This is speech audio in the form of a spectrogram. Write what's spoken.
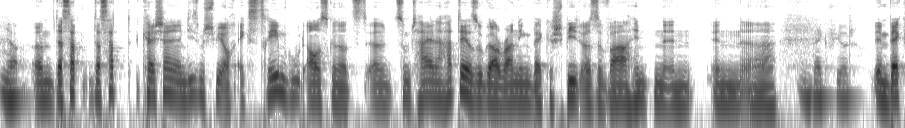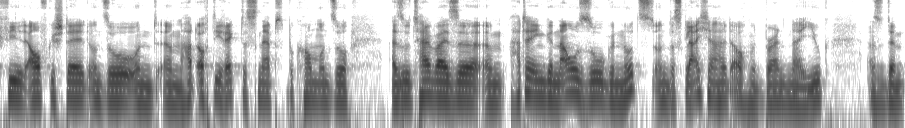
Ja. Ähm, das, hat, das hat Kai Shannon in diesem Spiel auch extrem gut ausgenutzt. Äh, zum Teil hat er sogar Running Back gespielt, also war hinten in, in äh, im Backfield. im Backfield aufgestellt und so und ähm, hat auch direkte Snaps bekommen und so. Also teilweise ähm, hat er ihn genau so genutzt und das gleiche halt auch mit Brandon Ayuk. Also der,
